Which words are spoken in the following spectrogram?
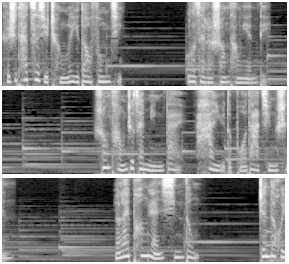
可是他自己成了一道风景，落在了双堂眼底。双堂这才明白汉语的博大精深。原来怦然心动，真的会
